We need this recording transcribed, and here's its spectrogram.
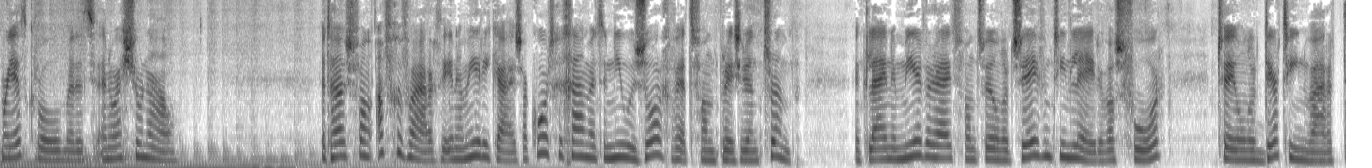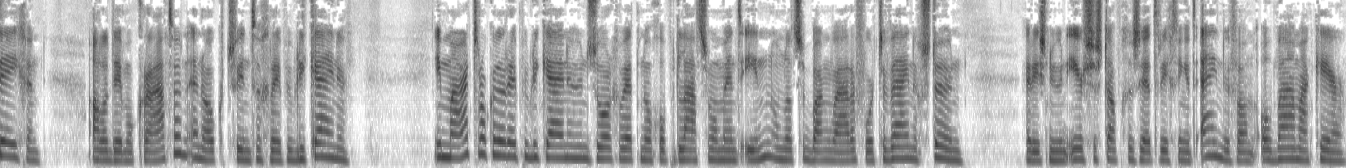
Mariette Krol met het NOS Journaal. Het Huis van Afgevaardigden in Amerika is akkoord gegaan met de nieuwe zorgwet van president Trump. Een kleine meerderheid van 217 leden was voor, 213 waren tegen. Alle democraten en ook 20 republikeinen. In maart trokken de republikeinen hun zorgwet nog op het laatste moment in... omdat ze bang waren voor te weinig steun. Er is nu een eerste stap gezet richting het einde van Obamacare.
